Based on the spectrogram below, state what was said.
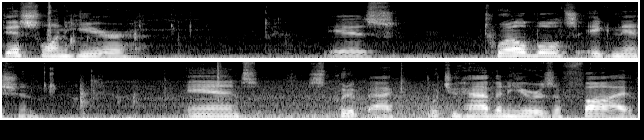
this one here is 12 volts ignition. And just put it back. What you have in here is a 5,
